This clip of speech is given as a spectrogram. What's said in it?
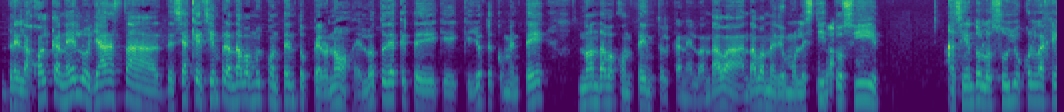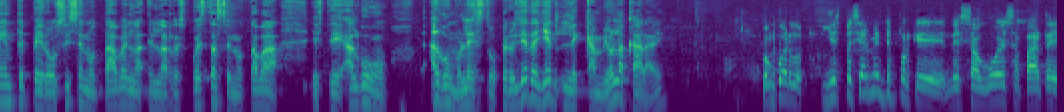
relajó al Canelo, ya hasta decía que siempre andaba muy contento, pero no, el otro día que, te, que, que yo te comenté, no andaba contento el Canelo, andaba, andaba medio molestito, sí, haciendo lo suyo con la gente, pero sí se notaba en la, en la respuesta, se notaba este, algo, algo molesto, pero el día de ayer le cambió la cara, ¿eh? Concuerdo, y especialmente porque desahogó esa parte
